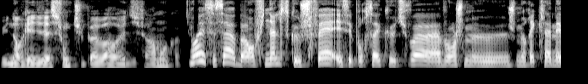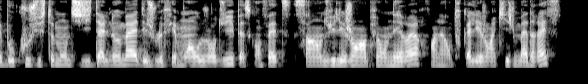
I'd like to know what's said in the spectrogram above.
une organisation que tu peux avoir différemment. Quoi. Ouais, c'est ça. Bah, en final, ce que je fais, et c'est pour ça que, tu vois, avant, je me, je me réclamais beaucoup justement digital nomade et je le fais moins aujourd'hui parce qu'en fait, ça induit les gens un peu en erreur, enfin, en tout cas les gens à qui je m'adresse.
